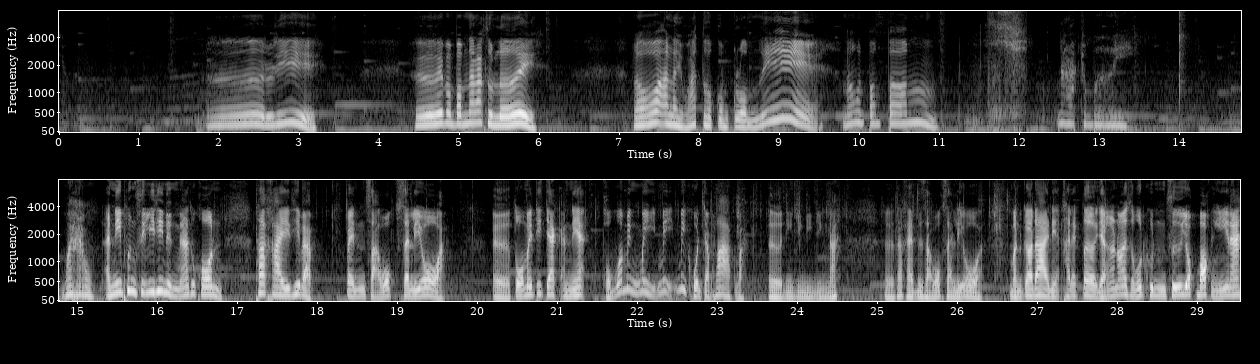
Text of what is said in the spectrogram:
เจ้าฝั่งนี้เออ ดูดิ เฮ้ยปอมปอมน่ารักสุดเลยแล้วอะไรวะตัวกลมๆนี่ น้องมันปอมปอมน่ารักจังเบย ว้าว อันนี้เพิ่งซีรีส์ที่หนึ่งนะทุกคน ถ้าใครที่แบบเป็นสาวก Sanrio อะ เออตัวไม่ที่แจ็คอันเนี้ยผมว่าไม่ไม่ไม่ไม่ควรจะพลาดว่ะเออจริงจริงจริงๆนะเออถ้าใครเป็นสาวก Sanrio อะมันก็ได้เนี่ยคาแรคเตอร์อย่างน้อยสมมติคุณซื้อยกบล็อกอย่างนี้นะ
